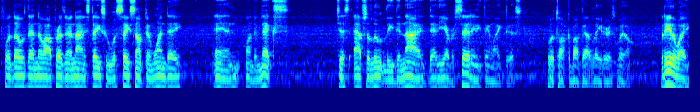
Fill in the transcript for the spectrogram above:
for those that know our President of the United States, who will say something one day and on the next just absolutely deny that he ever said anything like this. We'll talk about that later as well. But either way,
